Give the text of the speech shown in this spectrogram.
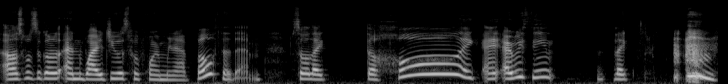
I was supposed to go, to, and YG was performing at both of them. So like the whole like everything, like.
